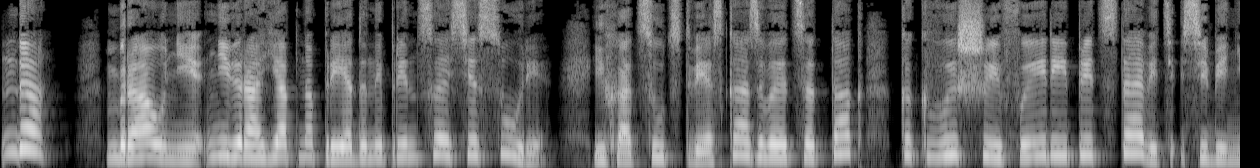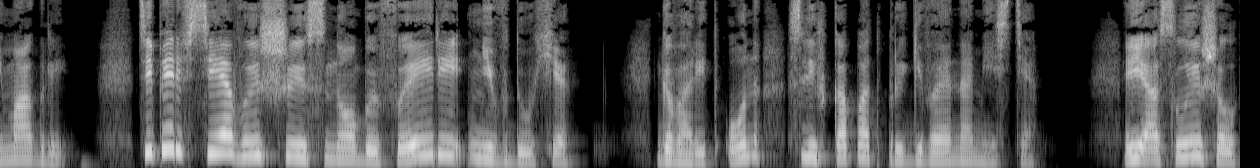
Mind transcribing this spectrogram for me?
«Да, Брауни невероятно преданы принцессе Сури. Их отсутствие сказывается так, как высшие фейри представить себе не могли. Теперь все высшие снобы фейри не в духе», — говорит он, слегка подпрыгивая на месте. «Я слышал,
